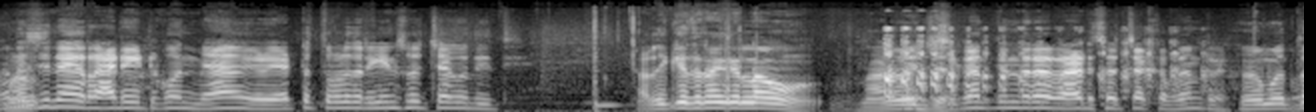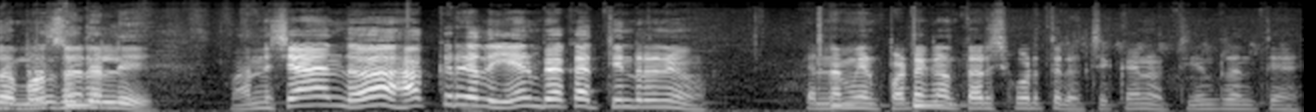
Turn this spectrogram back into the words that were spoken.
ಮನಸ್ಸಿನಾಗ ರಾಡಿ ಇಟ್ಕೊಂಡ್ ಮ್ಯಾಗ ಎಟ್ಟು ತೊಳೆದ್ರೆ ಏನು ಸ್ವಚ್ಛ ಆಗೋದೈತಿ? ಅದಕ್ಕೆ ತಿನ್ನಂಗಿಲ್ಲ ನಾವು ನಾನ್ ವೆಜ್ ಚಿಕನ್ ತಿಂದ್ರೆ ರಾಡಿ ಸ್ವಚ್ಛ ಆಕದನ್ರಿ? ಮತ್ತೆ ಮನಸ್ಸಲ್ಲಿ ಮನುಷ್ಯ ಹಾಕ್ರಿ ಅದು ಏನು ಬೇಕಾ ತಿನ್ರಿ ನೀವು. ಏನ್ ನಮ್ಗೇನು ಪಟಕನ ತರಿಸಿ ಕೊಡ್ತೀರ ಚಿಕನ್ ತಿನ್ರಿ ಅಂತೇಳಿ.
